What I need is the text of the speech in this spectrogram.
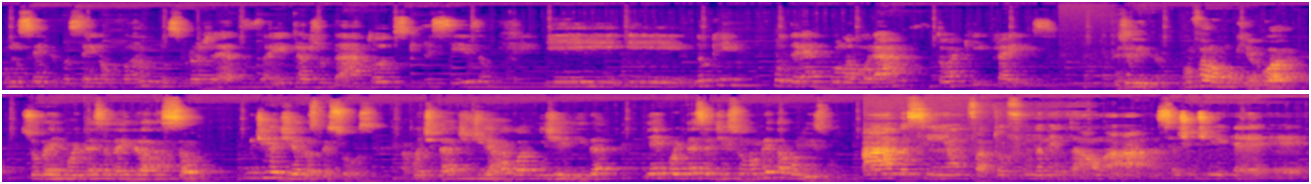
Como sempre, você inovando nos projetos aí para ajudar todos que precisam. E, e no que puder colaborar, estou aqui para isso. Angelita, vamos falar um pouquinho agora sobre a importância da hidratação no dia a dia das pessoas a quantidade de água ingerida e a importância disso no metabolismo. A água, sim, é um fator fundamental. A, se a gente é, é,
